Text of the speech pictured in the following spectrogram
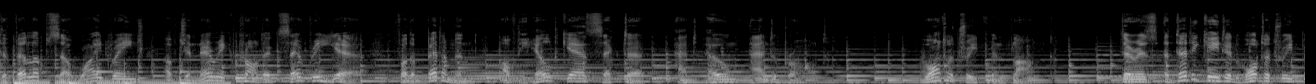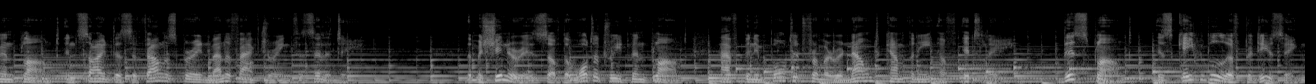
develops a wide range of generic products every year for the betterment of the healthcare sector at home and abroad. Water Treatment Plant there is a dedicated water treatment plant inside the cephalosporin manufacturing facility. The machineries of the water treatment plant have been imported from a renowned company of Italy. This plant is capable of producing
